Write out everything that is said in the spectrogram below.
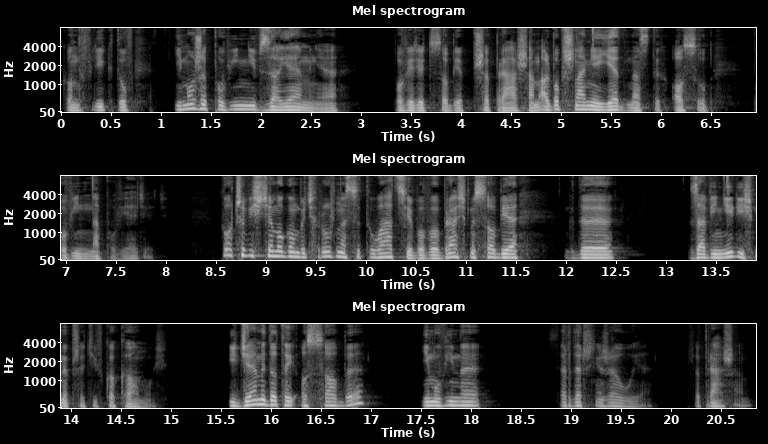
konfliktów i może powinni wzajemnie powiedzieć sobie przepraszam, albo przynajmniej jedna z tych osób powinna powiedzieć. Tu oczywiście mogą być różne sytuacje, bo wyobraźmy sobie, gdy zawiniliśmy przeciwko komuś. Idziemy do tej osoby i mówimy serdecznie żałuję, przepraszam.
